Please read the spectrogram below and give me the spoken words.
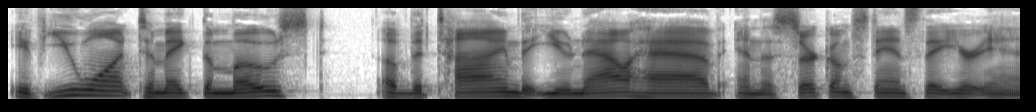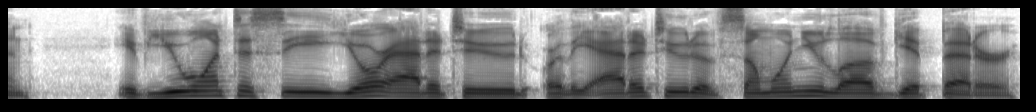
If you want to make the most of the time that you now have and the circumstance that you're in, if you want to see your attitude or the attitude of someone you love get better,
